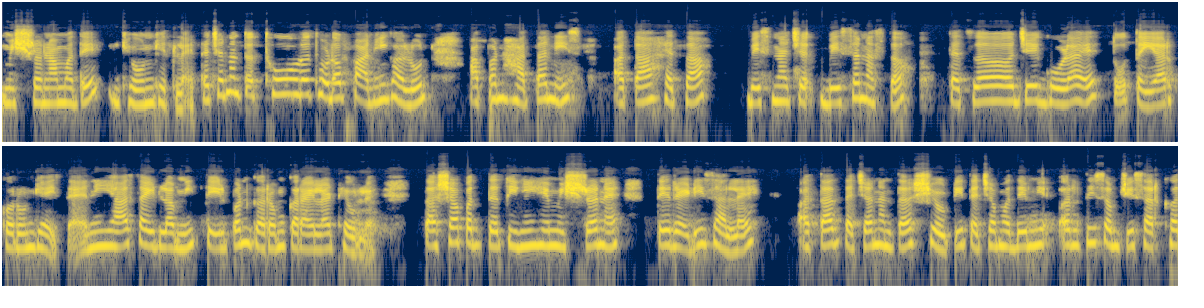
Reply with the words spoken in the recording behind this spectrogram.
मिश्रणामध्ये घेऊन घेतला आहे त्याच्यानंतर थोडं थोडं पाणी घालून आपण हातानेच आता ह्याचा बेसनाचे बेसन असतं त्याचं जे गोळा आहे तो तयार करून घ्यायचा आहे. आणि ह्या साईडला मी तेल पण गरम करायला ठेवलं आहे तशा पद्धतीने हे मिश्रण आहे ते रेडी झालं आहे आता त्याच्यानंतर शेवटी त्याच्यामध्ये मी अर्धी चमचीसारखं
